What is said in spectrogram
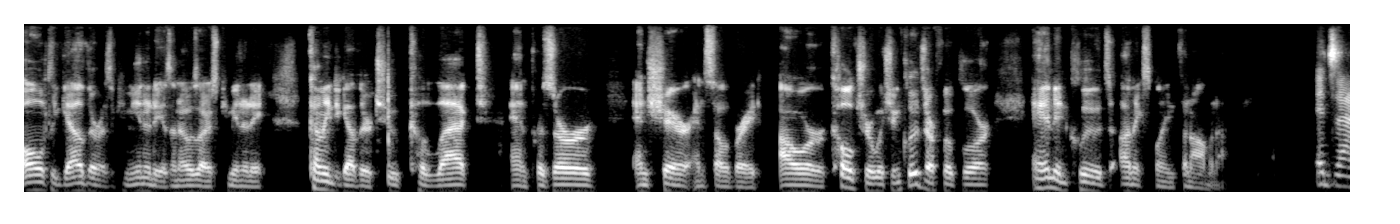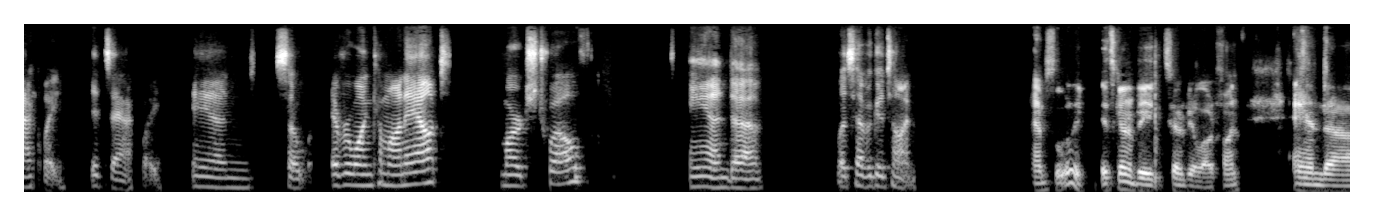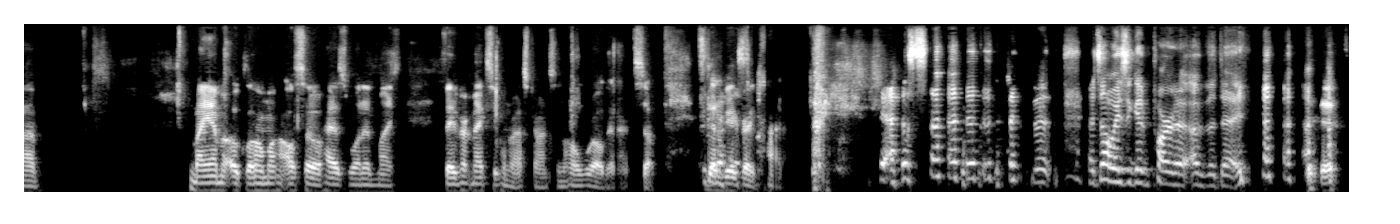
all together as a community, as an Ozarks community, coming together to collect and preserve and share and celebrate our culture, which includes our folklore and includes unexplained phenomena. Exactly, exactly. And so everyone come on out March 12th and uh, let's have a good time. Absolutely. It's going to be, it's going to be a lot of fun. And uh, Miami, Oklahoma also has one of my favorite Mexican restaurants in the whole world in it. So it's going to yes. be a great time. yes. It's always a good part of the day. of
